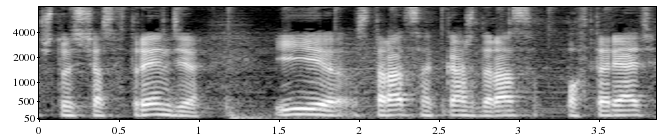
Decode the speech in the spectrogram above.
что сейчас в тренде тренде и стараться каждый раз повторять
